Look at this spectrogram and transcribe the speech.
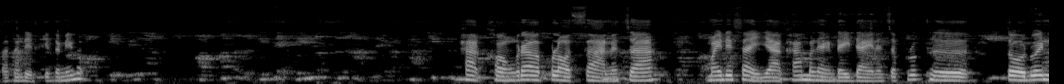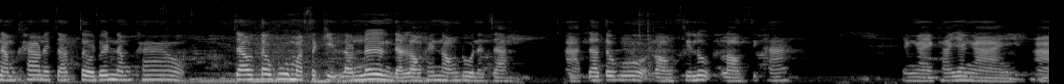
ปลาสลิดกินตรงนี้ลูกผักของเราปลอดสารนะจ๊ะ ไม่ได้ใส่ยาฆ่าแมลงใด ๆ นะจ๊ะพวกเธอ โตด้วยน้ำข้าวนะจ๊ะ โตด้วยน้ำข้าว เจ้าเต้าหู้มาสกิดเราเนื่งเดี๋ยวลองให้น้องดูนะจ๊ะอะเจ้าเต้าหู้ลองสิลูกลองสิคะ ยังไงคะยังไง อะ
